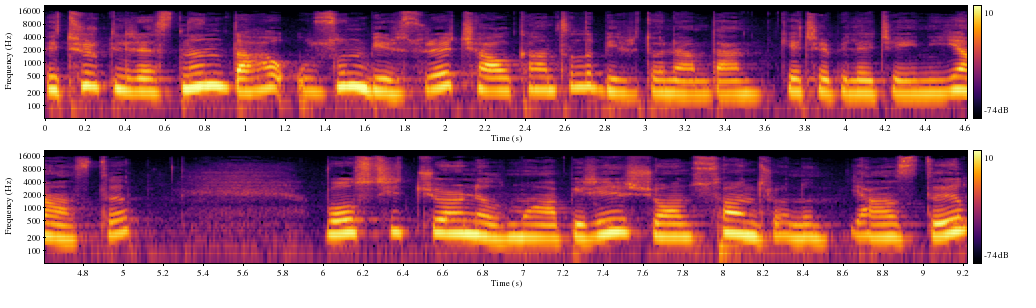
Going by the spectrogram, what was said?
ve Türk lirasının daha uzun bir süre çalkantılı bir dönemden geçebileceğini yazdı. Wall Street Journal muhabiri John Sondro'nun yazdığı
